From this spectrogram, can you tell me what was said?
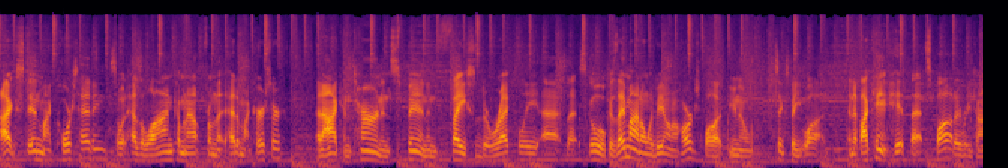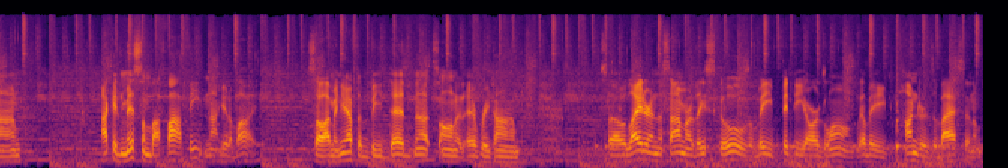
I extend my course heading so it has a line coming out from the head of my cursor. And I can turn and spin and face directly at that school because they might only be on a hard spot, you know, six feet wide. And if I can't hit that spot every time, I could miss them by five feet and not get a bite. So, I mean, you have to be dead nuts on it every time. So later in the summer, these schools will be 50 yards long. There'll be hundreds of bass in them.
